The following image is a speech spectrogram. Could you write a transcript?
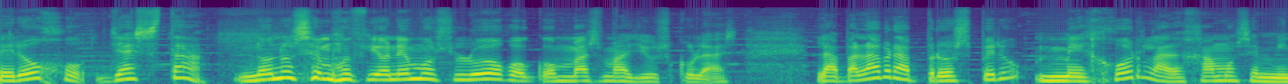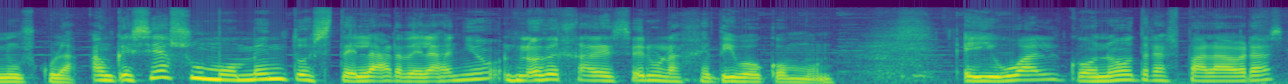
pero ojo, ya está, no nos emocionemos luego con más mayúsculas. La palabra próspero mejor la dejamos en minúscula, aunque sea su momento estelar del año, no deja de ser un adjetivo común. E igual con otras palabras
